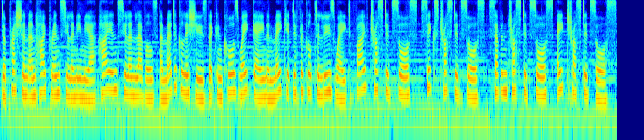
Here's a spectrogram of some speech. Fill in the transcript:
depression and hyperinsulinemia high insulin levels are medical issues that can cause weight gain and make it difficult to lose weight 5 trusted source, 6 trusted source, 7 trusted source, 8 trusted source.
